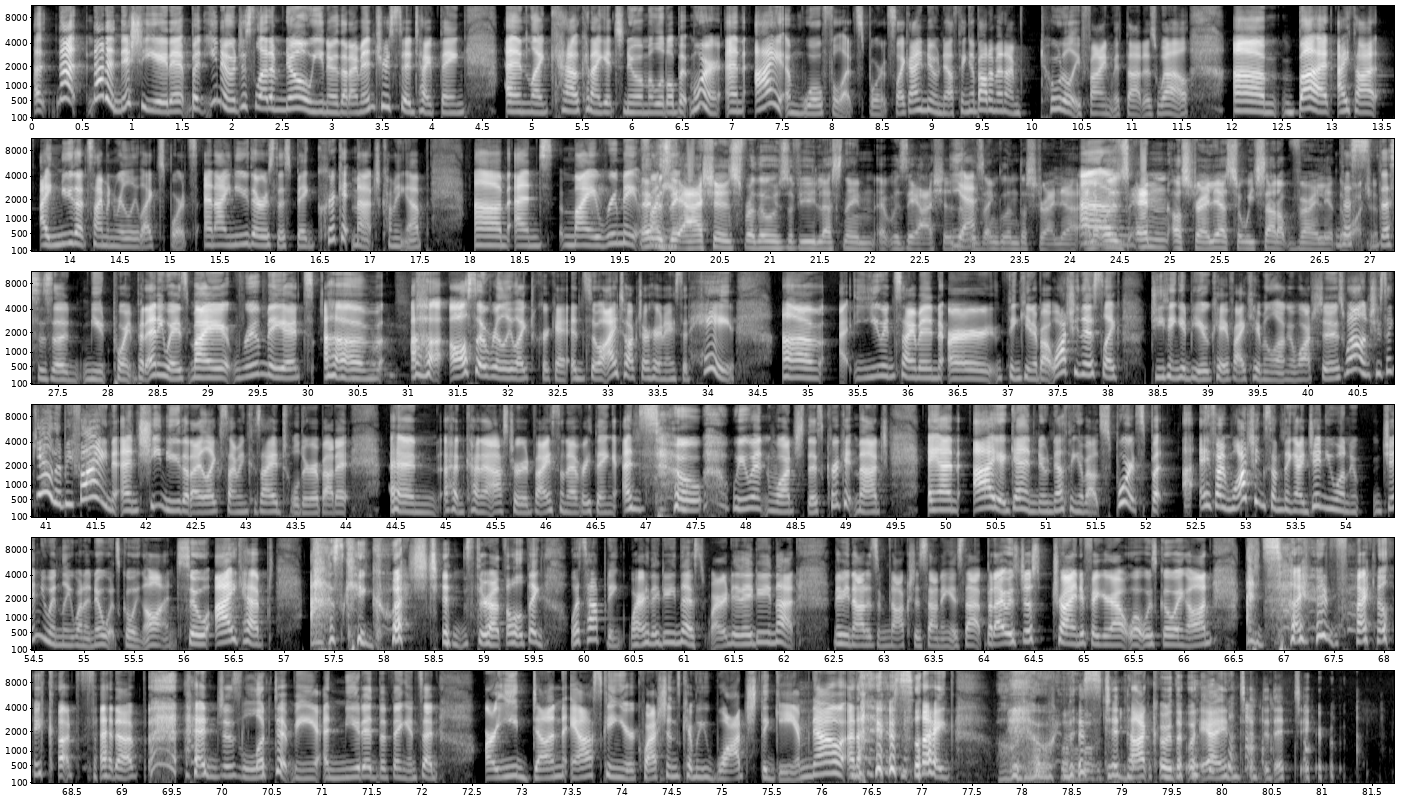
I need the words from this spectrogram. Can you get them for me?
uh, not not initiate it, but you know, just let him know, you know, that I'm interested, type thing, and like, how can I get to know him a little bit more? And I am woeful at sports, like I know nothing about him, and I'm totally fine with that as well. Um, but I thought I knew that Simon really liked sports, and I knew there was this big cricket match coming up. Um, and my roommate, It was the Ashes for those of you listening. It was the Ashes. Yeah. It was England, Australia, and it was Um, in Australia. So we sat up very late to this watch it. this is a mute point but anyways my roommate um uh, also really liked cricket and so i talked to her and i said hey um you and simon are thinking about watching this like do you think it'd be okay if i came along and watched it as well? And she's like yeah that'd be fine. And she knew that i liked simon because i had told her about it and had kind of asked her advice on everything. And so we went and watched this cricket match. And i again know nothing about sports but if i'm watching something i genuinely genuinely want to know what's going on. So i kept asking questions throughout the whole thing. What's happening? Why are they doing this? Why are they doing that? Maybe not as obnoxious sounding as that but i was just trying to figure out what was going on. And simon finally got fed up and just looked at me and muted the thing and said are you done asking your questions? Can we watch the game now? And i was like oh no this did not go the way i intended it to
